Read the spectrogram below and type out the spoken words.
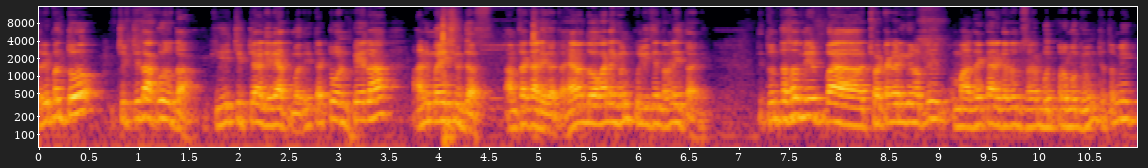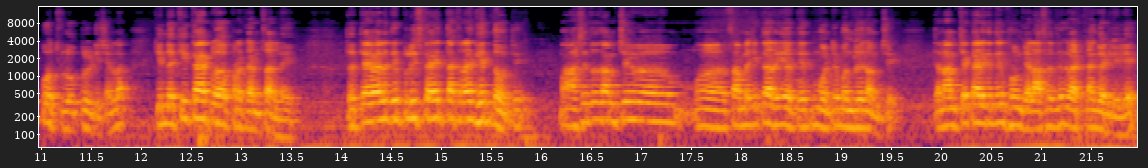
तरी पण तो चिठ्ठी दाखवत होता की ही चिठ्ठी आलेली आतमध्ये. त्या टोनपेला आणि महेश उदास आमचा कार्यकर्ता ह्याला दोघांना घेऊन पोलीस यंत्रणा इथं आली. तिथून तसंच मी छोट्याकडे छोट्या गाडी घेऊन आपली माझा कार्यकर्ता दुसरा बूथ प्रमुख घेऊन तिथं मी पोहोचलो पोलीस स्टेशनला की नक्की काय प्र- प्रकरण चाललंय. तर त्यावेळेला ते पोलीस काही तक्रार घेत नव्हते. मग असेच आमचे सामाजिक कार्य होते मोठे बंधू आहेत आमचे. त्यांना आमच्या कार्यकर्त्यांनी फोन केला असं घटना घडलेली आहे.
